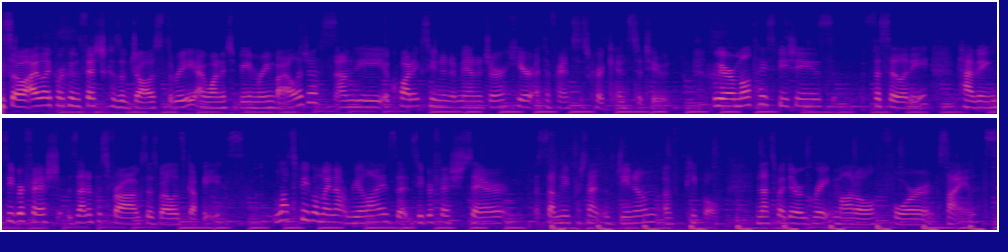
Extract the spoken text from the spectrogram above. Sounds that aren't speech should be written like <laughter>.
So I like working with fish because of JAWS 3. I wanted to be a marine biologist. I'm the aquatics unit manager here at the Francis Crick Institute. We are a multi-species facility having zebrafish, xenopus frogs, as well as guppies. Lots of people might not realize that zebrafish share 70% of the genome of people, and that's why they're a great model for science.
